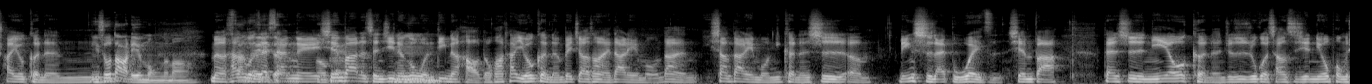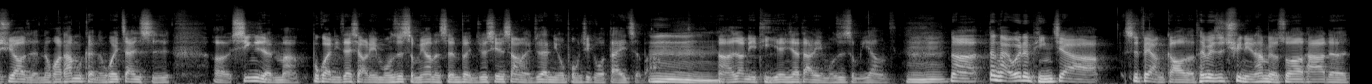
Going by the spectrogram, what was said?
他有可能你说大联盟的吗？没有，他如果在三 A 先发的成绩能够稳定的好的话，他有可能被叫上来大联盟。当然上大联盟你可能是嗯临时来补位置先发。但是你也有可能，就是如果长时间牛棚需要人的话，他们可能会暂时，呃，新人嘛，不管你在小联盟是什么样的身份，你就先上来就在牛棚去给我待着吧，嗯，啊，让你体验一下大联盟是什么样子。嗯，那邓凯威的评价是非常高的，特别是去年他们有说到他的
